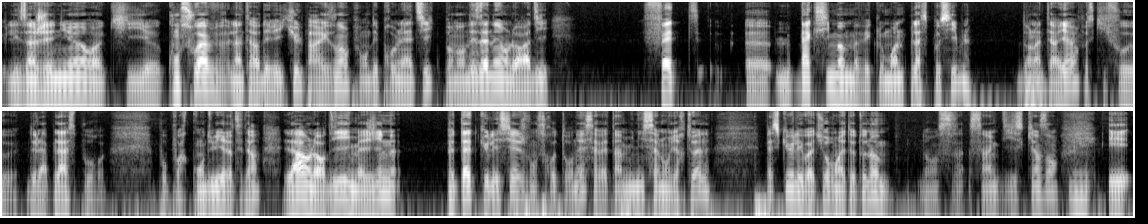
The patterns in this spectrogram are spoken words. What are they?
les ingénieurs qui euh, conçoivent l'intérieur des véhicules, par exemple, ont des problématiques. Pendant des années, on leur a dit faites euh, le maximum avec le moins de place possible dans Mhm. l'intérieur, parce qu'il faut de la place pour, pour pouvoir conduire, etc. Là, on leur dit imagine, peut-être que les sièges vont se retourner, ça va être un mini salon virtuel, parce que les voitures vont être autonomes dans 5, 10, 15 ans. Et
